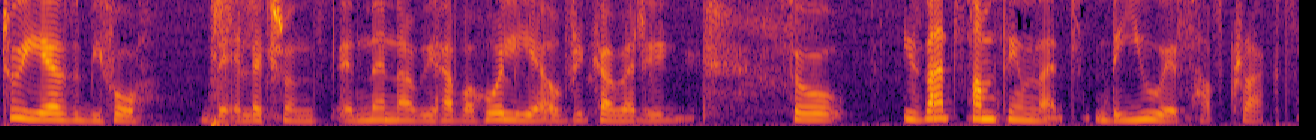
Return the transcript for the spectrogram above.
two years before the elections, and then now we have a whole year of recovery. So, is that something that the US have cracked?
